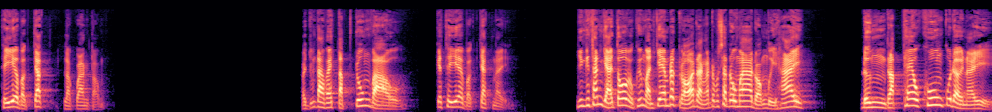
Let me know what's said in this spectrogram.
thì vật chất là quan trọng và chúng ta phải tập trung vào cái thế giới vật chất này nhưng cái thánh dạy tôi và khuyến mạnh cho em rất rõ rằng ở trong sách Roma đoạn 12 đừng rập theo khuôn của đời này,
